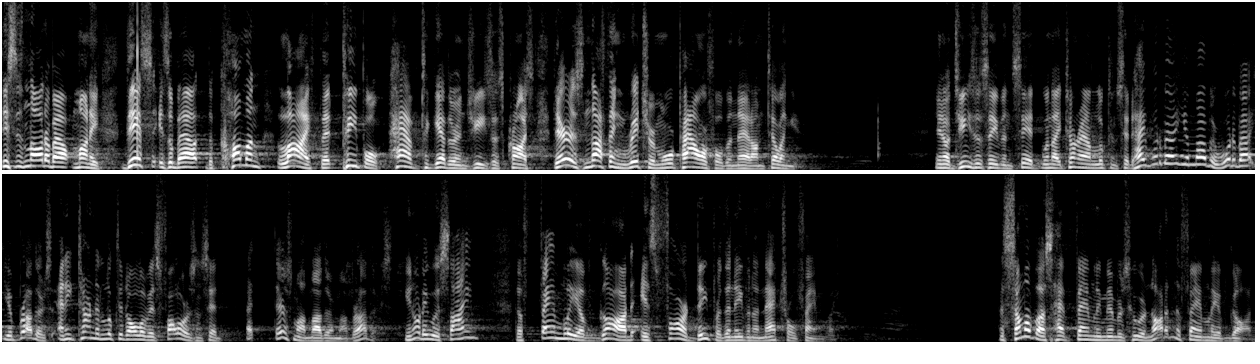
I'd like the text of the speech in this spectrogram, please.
This is not about money. This is about the common life that people have together in Jesus Christ. There is nothing richer, more powerful than that, I'm telling you. You know, Jesus even said, when they turned around and looked and said, Hey, what about your mother? What about your brothers? And he turned and looked at all of his followers and said, There's my mother and my brothers. You know what he was saying? The family of God is far deeper than even a natural family. Some of us have family members who are not in the family of God.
